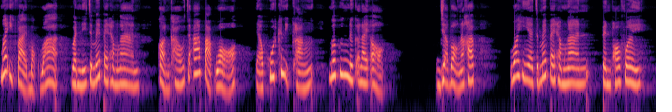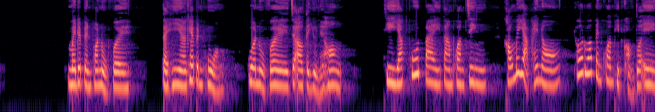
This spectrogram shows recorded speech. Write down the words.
เมื่ออีกฝ่ายบอกว่า วันนี้จะไม่ไปทำงาน ก่อนเขาจะอ้าปากหวอ แล้วพูดขึ้นอีกครั้ง เมื่อเพิ่งนึกอะไรออก อย่าบอกนะครับ ว่าเฮียจะไม่ไปทำงานเป็นเพราะเฟย ไม่ได้เป็นเพราะหนูเฟย แต่เฮียแค่เป็นห่วง กลัวหนูเฟยจะเอาแต่อยู่ในห้อง ทียักษ์พูดไปตามความจริง เขาไม่อยากให้น้อง ษว่าเป็นความผิดของตัวเอง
